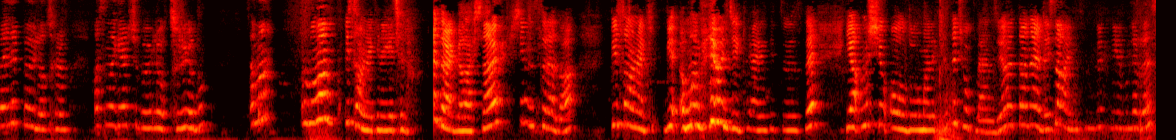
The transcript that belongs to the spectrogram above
Ben hep böyle oturuyorum. Aslında gerçi böyle oturuyordum. Ama sonrakine geçelim. Evet arkadaşlar şimdi sırada bir sonraki bir ama bir önceki hareketimizde yapmış olduğum harekete çok benziyor. Hatta neredeyse aynısını diyebiliriz.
